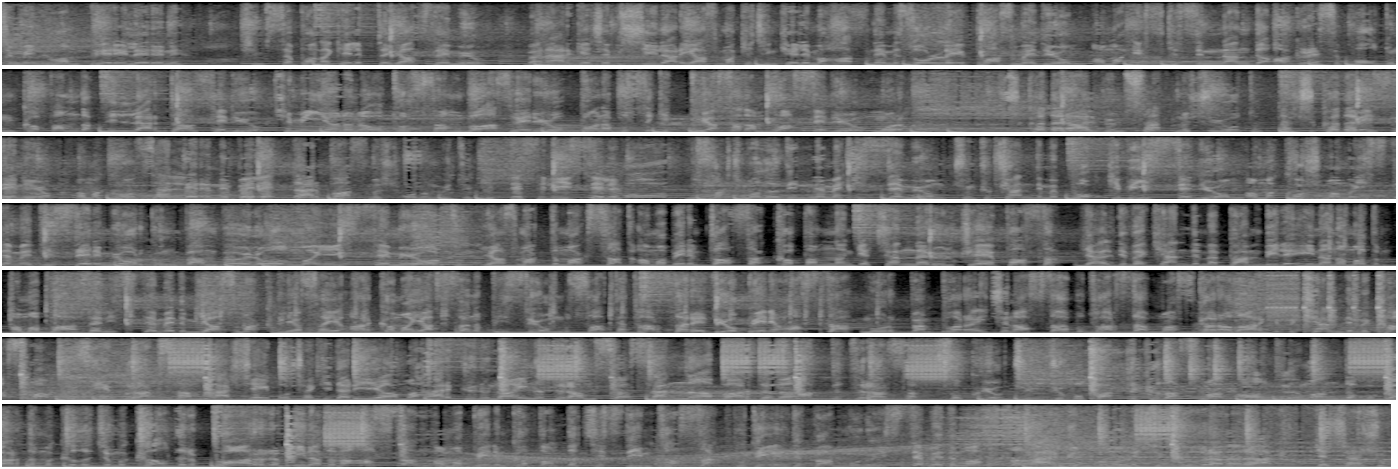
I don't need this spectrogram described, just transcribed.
Özlemişim ilham perilerini. Kimse bana gelip de yaz demiyor. Ben her gece bir şeyler yazmak için kelime haznemi zorlayıp hazmediyorum. Ama eskisinden de agresif oldum. Kafamda filler dans ediyor. Kimin yanına otursam vaz veriyor. Bana bu sikik piyasadan bahsediyor. Moruk şu kadar albüm satmış Youtube'da şu kadar izleniyor. Ama konserlerini veletler basmış Onun bütün kitlesi liseli. Bu saçmalığı dinlemek istemiyorum Çünkü kendimi bok gibi hissediyorum. Ama koşmamı isteme dizlerim yorgun. Ben böyle olmayı istemiyordum. Yazmaktı maksat ama benim dazlak Kafamdan geçenler ülkeye fazla. Geldi ve kendime ben bile inanamadım. Ama bazen istemedim yazmak. Piyasayı arkama yaslanıp izliyorum. Bu saatte tarzlar ediyor beni hasta. Moruk ben para için asla bu tarzda. Maskaralar gibi kendimi kasmam. Müziği bıraksam her şey boşa gider. İyi ama her günün aynı dramsa. Sen ne yapardın ha? Aklı transa sokuyor. Çünkü bu farklı klasman. Aldığım anda bu gardımı kılıcımı kaldırıp bağırırım. İnadına aslan. Ama benim kafamda çizdiğim taslak bu değildi. Ben bunu istemedim asla. Her gün bunun için kıvranarak geçen şu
